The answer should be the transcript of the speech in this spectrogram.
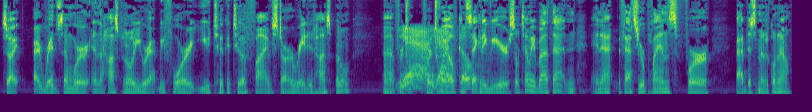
So I, I read somewhere in the hospital you were at before, you took it to a five star rated hospital uh, for yeah, for twelve yeah. consecutive so, years. So tell me about that, and and if that's your plans for Baptist Medical now.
